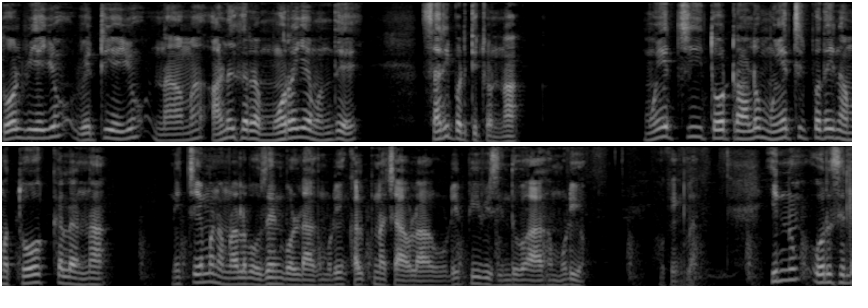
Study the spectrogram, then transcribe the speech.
தோல்வியையும் வெற்றியையும் நாம் அணுகிற முறையை வந்து சரிப்படுத்திட்டோன்னா முயற்சி தோற்றாலும் முயற்சிப்பதை நாம் தோற்கலைன்னா நிச்சயமாக நம்மளால் உசைன் போல்ட் ஆக முடியும் கல்பனா சாவ்லா ஆக முடியும் பிவி சிந்துவா ஆக முடியும். ஓகேங்களா? இன்னும் ஒரு சில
